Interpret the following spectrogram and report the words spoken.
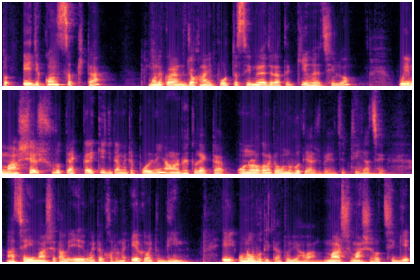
তো এই যে কনসেপ্টটা মনে করেন যখন আমি পড়তেছি মিরাজের রাতে কি হয়েছিল, ওই মাসের শুরুতে এক তারিখে যদি আমি এটা পড়ে নিই, আমার ভেতরে একটা অন্যরকম একটা অনুভূতি আসবে যে ঠিক আছে আচ্ছা এই মাসে তাহলে এরকম একটা ঘটনা, এরকম একটা দিন, এই অনুভূতিটা তৈরি হওয়া। মার্চ মাসে হচ্ছে গিয়ে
